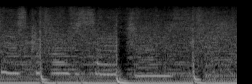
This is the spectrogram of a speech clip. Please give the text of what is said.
This conversation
